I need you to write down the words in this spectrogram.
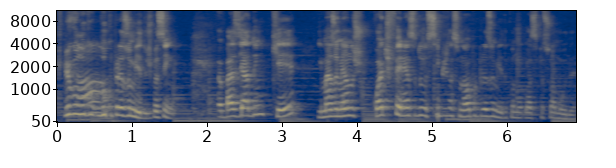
Explica o lucro, lucro presumido. Tipo assim, é baseado em quê? E mais ou menos qual a diferença do simples nacional pro presumido quando essa pessoa muda?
